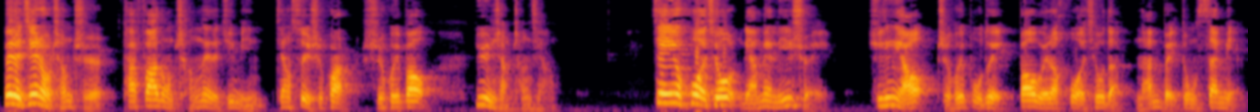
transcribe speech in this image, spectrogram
为了坚守城池，他发动城内的居民将碎石块、石灰包运上城墙。鉴于霍丘两面临水，徐廷瑶指挥部队包围了霍邱的南北东三面，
